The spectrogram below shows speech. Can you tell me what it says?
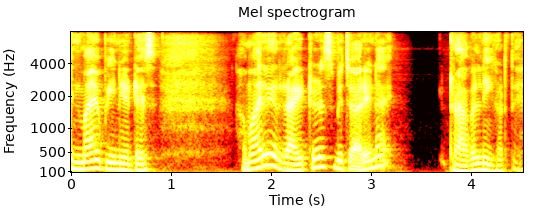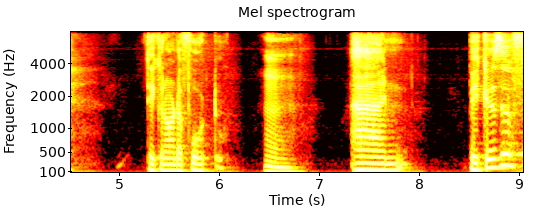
in my opinion is हमारे राइटर्स बेचारे ना ट्रैवल नहीं करते they can not afford to hmm. And because of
